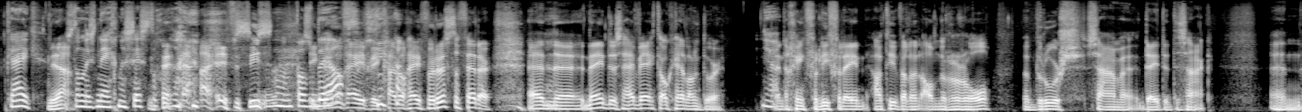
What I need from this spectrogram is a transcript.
Kijk, ja. dus dan is 69. ja, precies. Dan pas op ik de helft. Nog even, ik ga nog even rustig verder. En uh, nee, dus hij werkte ook heel lang door. Ja. En dan ging verliefd alleen, had hij wel een andere rol. Mijn broers samen deden de zaak. En,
